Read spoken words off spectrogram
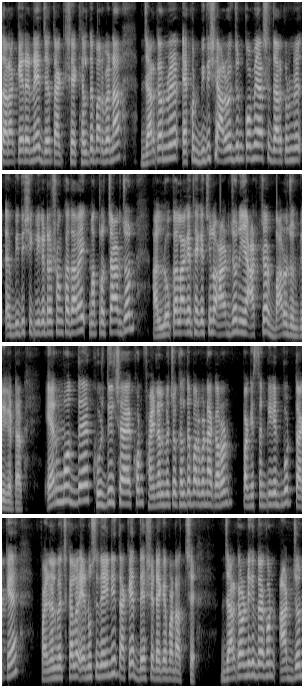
তারা কেড়ে নেয় যে তাকে সে খেলতে পারবে না। যার কারণে এখন বিদেশি আরও একজন কমে আসে, যার কারণে বিদেশি ক্রিকেটারের সংখ্যা দাঁড়ায় মাত্র চারজন। আর লোকাল আগে থেকে ছিল আটজন, এই আট চার বারো জন ক্রিকেটার। এর মধ্যে খুশদিল শাহ এখন ফাইনাল ম্যাচও খেলতে পারবে না, কারণ পাকিস্তান ক্রিকেট বোর্ড তাকে ফাইনাল ম্যাচ খেলার এনওসি দেয়নি, তাকে দেশে ডেকে পাঠাচ্ছে। যার কারণে কিন্তু এখন আটজন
